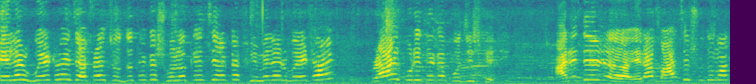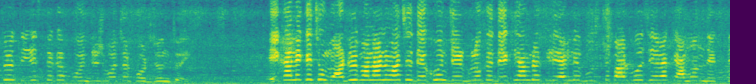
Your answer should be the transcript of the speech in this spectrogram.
মেলের ওয়েট হয়ে যায় প্রায় চোদ্দ থেকে ষোলো কেজি একটা ফিমেলের ওয়েট হয় প্রায় কুড়ি থেকে পঁচিশ কেজি আর এদের এরা বাঁচে শুধুমাত্র তিরিশ থেকে পঁয়ত্রিশ বছর পর্যন্তই। এখানে কিছু মডেল বানানো আছে, দেখুন, যেগুলোকে দেখে আমরা ক্লিয়ারলি বুঝতে পারব যে এরা কেমন দেখতে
